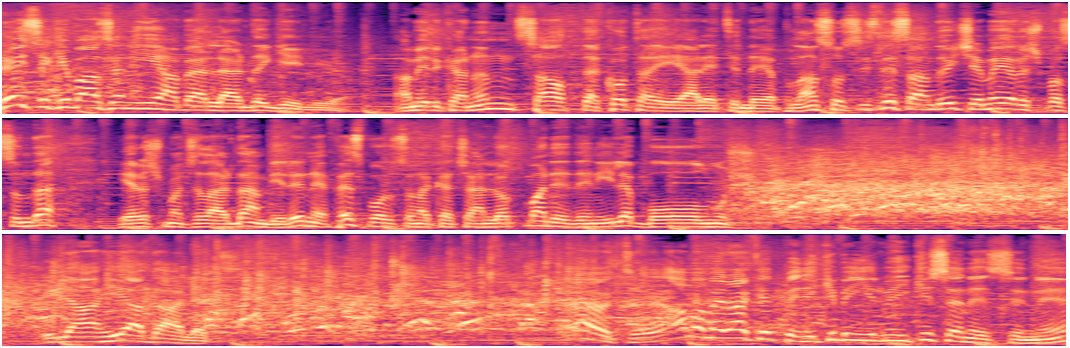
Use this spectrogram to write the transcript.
Neyse ki bazen iyi haberler de geliyor. Amerika'nın South Dakota eyaletinde yapılan sosisli sandviç yeme yarışmasında yarışmacılardan biri nefes borusuna kaçan lokma nedeniyle boğulmuş. İlahi adalet. Evet e, ama merak etmeyin 2022 senesini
